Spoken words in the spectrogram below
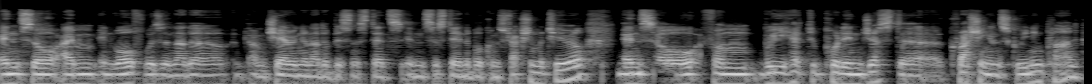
And so I'm involved with another, I'm chairing another business that's in sustainable construction material. Mm-hmm. And so from, we had to put in just a crushing and screening plant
